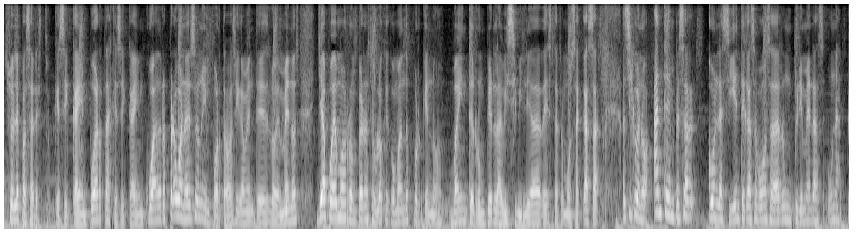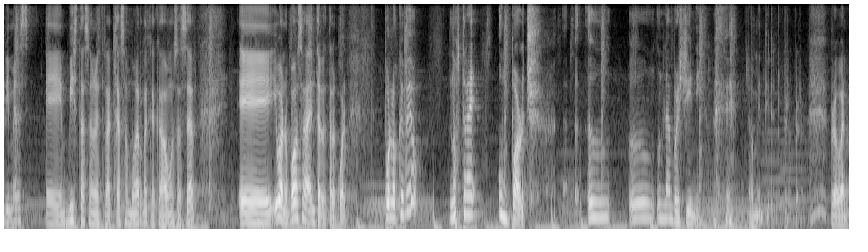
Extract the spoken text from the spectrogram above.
suele pasar esto, que se caen puertas, que se caen cuadros, pero bueno, eso no importa, básicamente es lo de menos. Ya podemos romper nuestro bloque de comandos porque nos va a interrumpir la visibilidad de esta hermosa casa. Así que bueno, antes de empezar con la siguiente casa, vamos a dar unas primeras eh, vistas a nuestra casa moderna que acabamos de hacer. Eh, y bueno, vamos a entrar tal cual. Por lo que veo, nos trae un Porsche. Un, un, Lamborghini. no, mentira, pero, pero, pero bueno.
